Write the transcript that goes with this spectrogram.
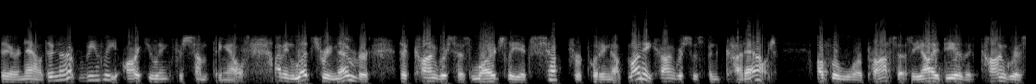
there now. They're not really arguing for something else. I mean, let's remember that Congress has largely, except for putting up money, Congress has been cut out of the war process. The idea that Congress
